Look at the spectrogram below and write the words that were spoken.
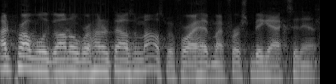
I'd probably gone over 100,000 miles before I had my first big accident.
